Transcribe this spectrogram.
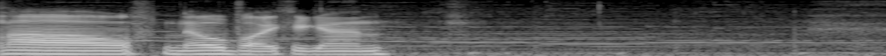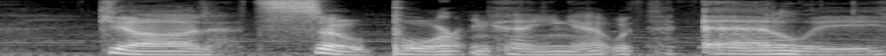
Oh, no bike again. God, it's so boring hanging out with Atoli.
